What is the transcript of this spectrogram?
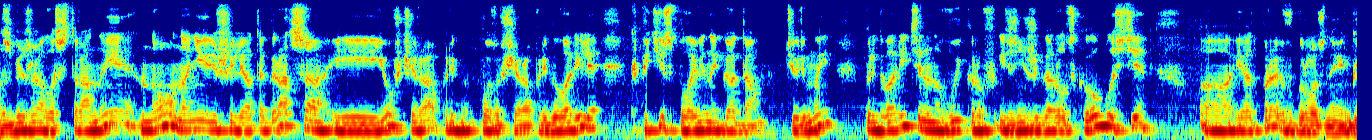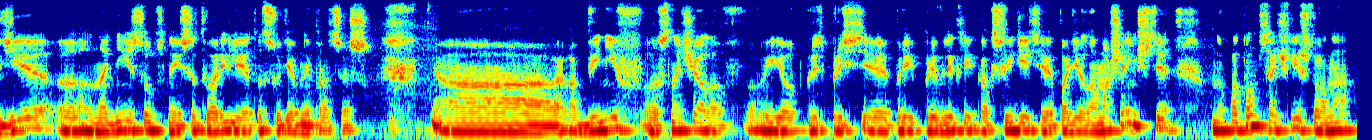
сбежал из страны, но на ней решили отыграться, и ее вчера, позавчера приговорили к пяти с половиной годам тюрьмы, предварительно выкрав из Нижегородской области и отправив в Грозный, где э, над ней, собственно, и сотворили этот судебный процесс. Э, обвинив сначала ее при, при, при, привлекли как свидетеля по делу о мошенничестве, но потом сочли, что она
